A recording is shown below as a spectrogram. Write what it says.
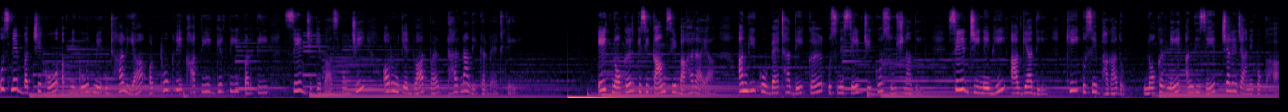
उसने बच्चे को अपनी गोद में उठा लिया और ठोकरे खाती, गिरती, पड़ती सेठ जी के पास पहुँची और उनके द्वार पर धरना देकर बैठ गई। एक नौकर किसी काम से बाहर आया। अंधी को बैठा देखकर उसने सेठ जी को सूचना दी। सेठ जी ने भी आज्ञा दी कि उसे भगा दो। नौकर ने अंधी से चले जाने को कहा।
